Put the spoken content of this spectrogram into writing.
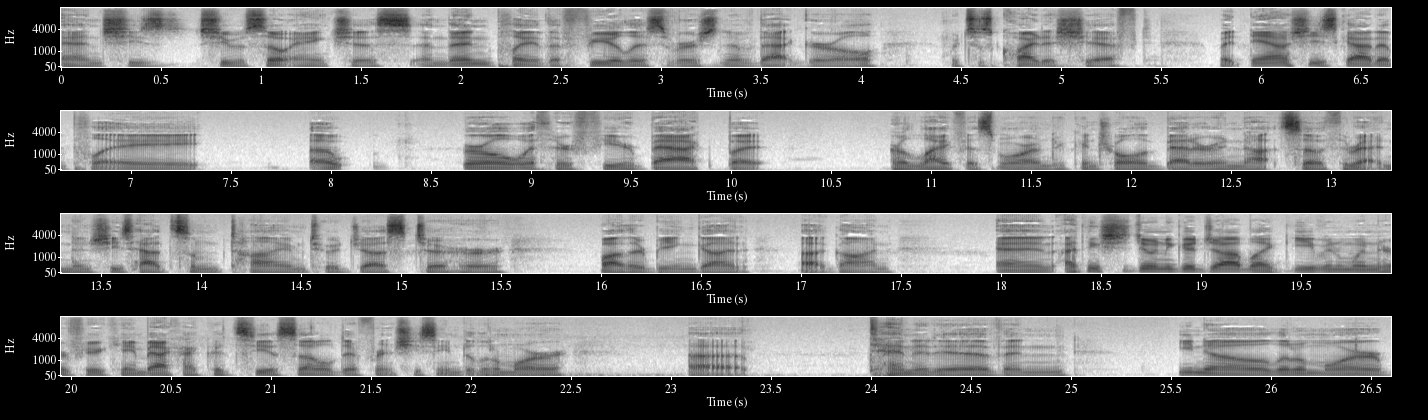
And she's she was so anxious, and then play the fearless version of that girl, which is quite a shift. But now she's got to play a girl with her fear back, but her life is more under control and better, and not so threatened. And she's had some time to adjust to her father being gone. Uh, gone. And I think she's doing a good job. Like even when her fear came back, I could see a subtle difference. She seemed a little more uh, tentative and you know a little more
